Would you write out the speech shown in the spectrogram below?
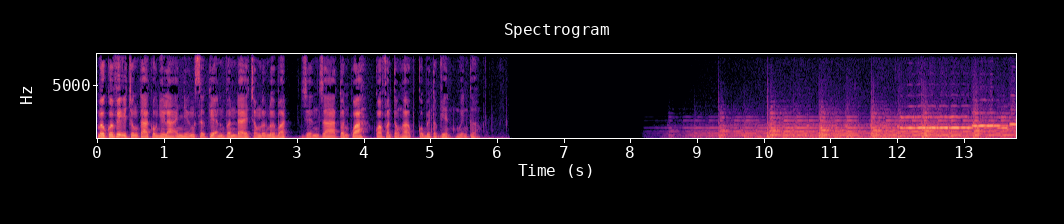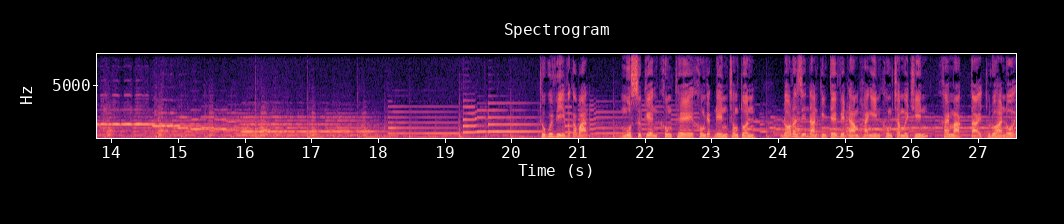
Mời quý vị chúng ta cùng nhìn lại những sự kiện vấn đề trong nước nổi bật diễn ra tuần qua qua phần tổng hợp của biên tập viên Nguyễn Cường. Thưa quý vị và các bạn, một sự kiện không thể không nhắc đến trong tuần, đó là Diễn đàn Kinh tế Việt Nam 2019 khai mạc tại thủ đô Hà Nội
